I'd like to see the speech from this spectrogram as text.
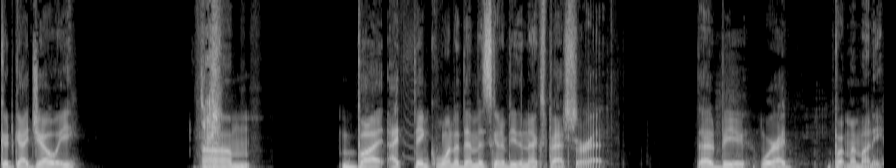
Good guy Joey. Um, but I think one of them is going to be the next Bachelorette. That would be where I'd put my money.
